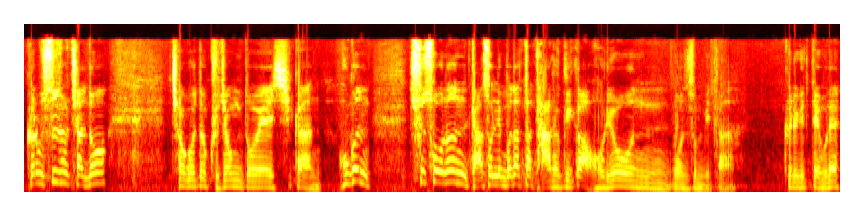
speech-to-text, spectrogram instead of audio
그럼 수소차도 적어도 그 정도의 시간, 혹은 수소는 가솔린보다 더 다루기가 어려운 원소입니다. 그렇기 때문에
